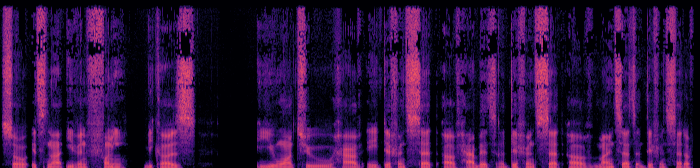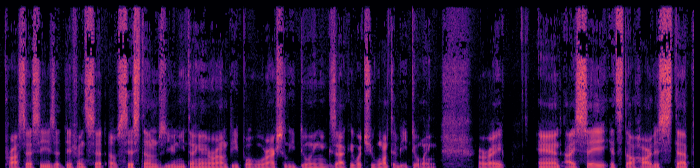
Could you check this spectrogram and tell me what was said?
so it's not even funny because you want to have a different set of habits, a different set of mindsets, a different set of processes, a different set of systems, you need to hang around people who are actually doing exactly what you want to be doing. All right. And I say it's the hardest step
